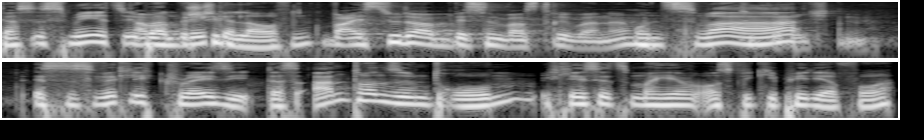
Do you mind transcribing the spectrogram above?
Das ist mir jetzt über aber den Weg gelaufen. weißt du da ein bisschen was drüber, ne? Und Zu zwar berichten. Es ist wirklich crazy. Das Anton-Syndrom, ich lese jetzt mal hier aus Wikipedia vor,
